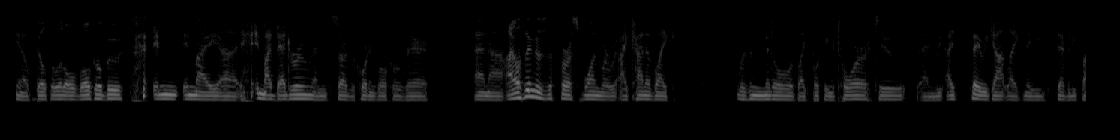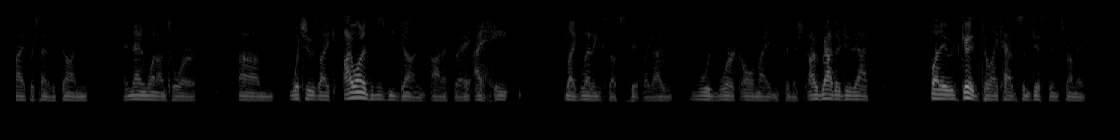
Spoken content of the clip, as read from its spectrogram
you know built a little vocal booth in in my uh, in my bedroom and started recording vocals there. And uh, I also think this was the first one where I kind of like was in the middle of like booking a tour too, and we, I'd say we got like maybe seventy five percent of it done, and then went on tour. Um, which it was like I wanted to just be done. Honestly, I, I hate like letting stuff sit. Like I would work all night and finish. I'd rather do that, but it was good to like have some distance from it.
